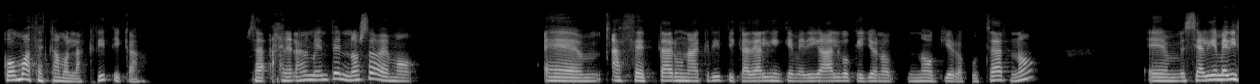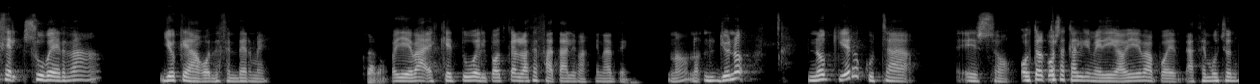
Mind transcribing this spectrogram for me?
¿cómo aceptamos las críticas? O sea, generalmente no sabemos Em, aceptar una crítica de alguien que me diga algo que yo no, quiero escuchar, ¿no? Em, si alguien me dice su verdad, ¿yo qué hago? Defenderme. Claro. Oye, va, es que tú el podcast lo haces fatal, imagínate. ¿no? yo no, no quiero escuchar eso. Otra cosa es que alguien me diga, oye, va, pues hace mucho.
